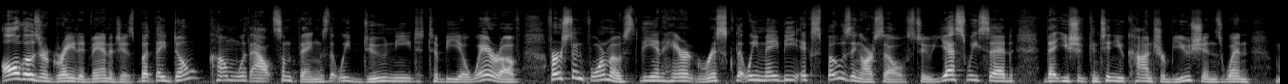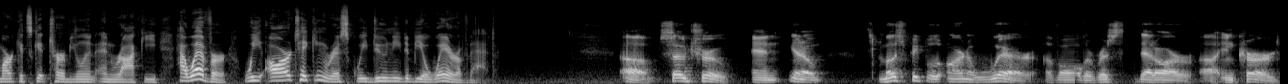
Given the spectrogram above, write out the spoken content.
all those are great advantages, but they don't come without some things that we do need to be aware of. First and foremost, the inherent risk that we may be exposing ourselves to. Yes, we said that you should continue contributions when markets get turbulent and rocky. However, we are taking risk. We do need to be aware of that. Oh, so true. And, you know, most people aren't aware of all the risks that are uh, incurred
